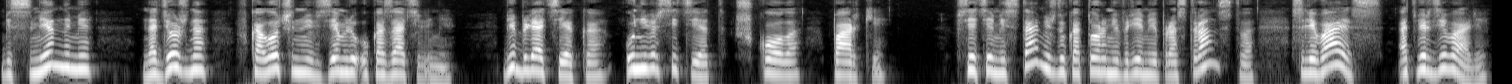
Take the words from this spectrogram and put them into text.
бессменными, надежно вколоченными в землю указателями. Библиотека, университет, школа, парки. Все те места, между которыми время и пространство, сливаясь, отвердевали.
